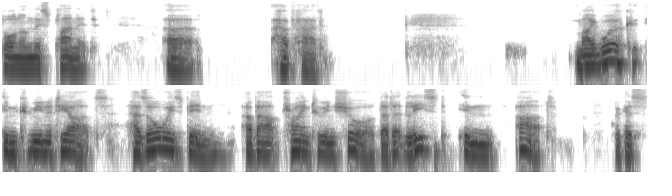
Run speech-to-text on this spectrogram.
born on this planet uh, have had my work in community arts has always been about trying to ensure that at least in art, because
